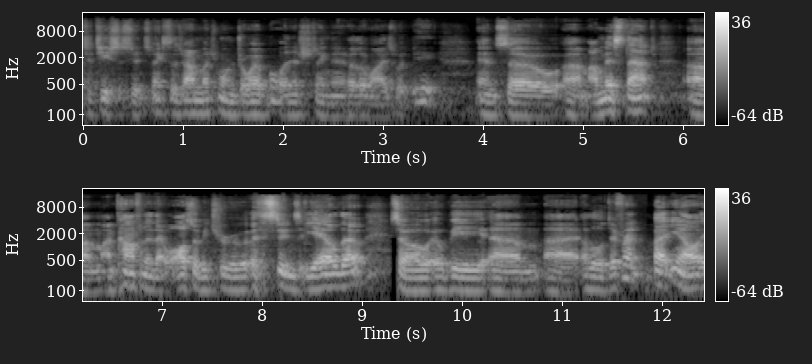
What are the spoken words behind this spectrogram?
to teach the students. It Makes the job much more enjoyable and interesting than it otherwise would be. And so um, I'll miss that. Um, I'm confident that will also be true with students at Yale, though. So it'll be um, uh, a little different. But you know,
